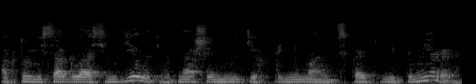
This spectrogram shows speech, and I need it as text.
а кто не согласен делать, в отношении тех принимаются какие-то меры,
